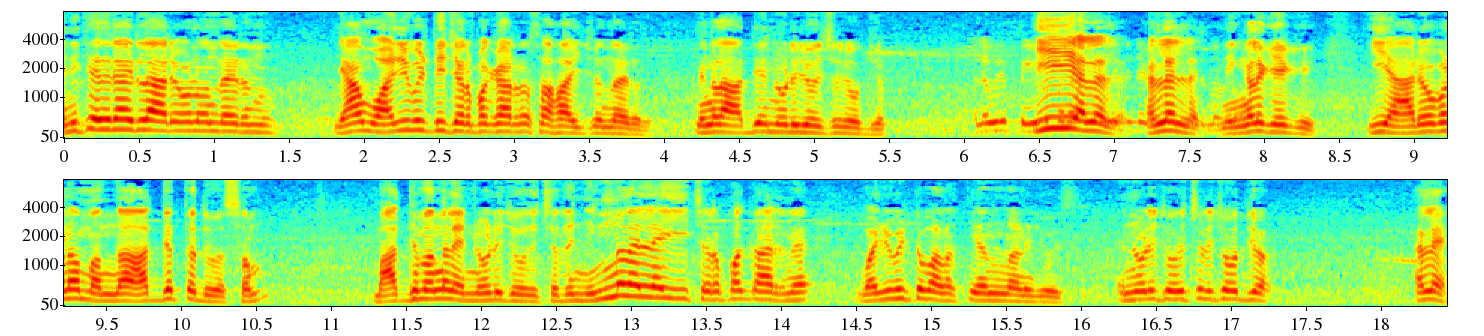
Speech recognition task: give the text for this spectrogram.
എനിക്കെതിരായിട്ടുള്ള ആരോപണം എന്തായിരുന്നു? ഞാൻ വഴി വെട്ടി ചെറുപ്പക്കാരനെ സഹായിച്ചു എന്നായിരുന്നു. നിങ്ങൾ ആദ്യം എന്നോട് ചോദിച്ച ചോദ്യം. ഈ അല്ലല്ല അല്ലല്ല നിങ്ങൾ കേക്ക്. ഈ ആരോപണം വന്ന ആദ്യത്തെ ദിവസം മാധ്യമങ്ങൾ എന്നോട് ചോദിച്ചത് നിങ്ങളല്ലേ ഈ ചെറുപ്പക്കാരനെ വഴിവിട്ട് വളർത്തിയെന്നാണ് ചോദിച്ചത്? എന്നോട് ചോദിച്ചൊരു ചോദ്യം. അല്ലേ?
